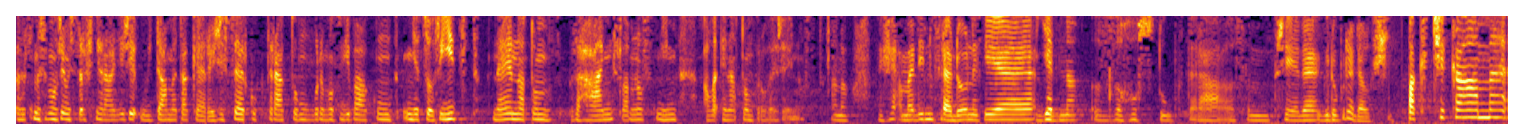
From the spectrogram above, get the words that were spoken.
eh, jsme samozřejmě strašně rádi, že uvítáme také režisérku, která k tomu bude moct divákům něco říct, nejen na tom zahání slavnostním, ale i na tom pro veřejnost. Ano, takže Amedin Fredon je jedna z hostů, která sem přijede. Kdo bude další? Pak čekáme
